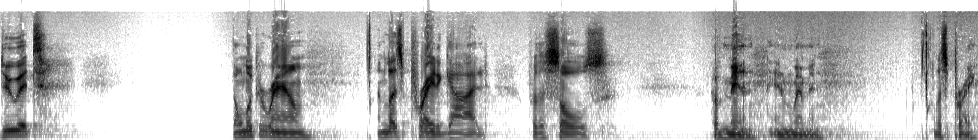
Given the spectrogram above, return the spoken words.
do it, don't look around, and let's pray to God for the souls of men and women. Let's pray.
